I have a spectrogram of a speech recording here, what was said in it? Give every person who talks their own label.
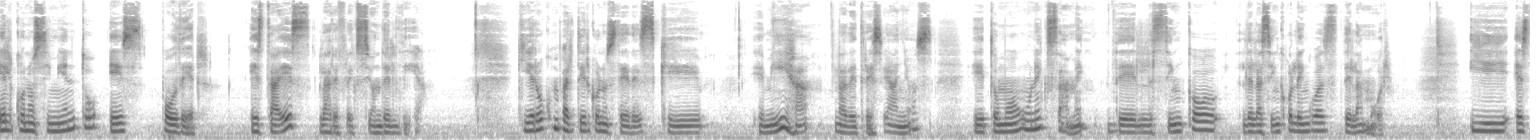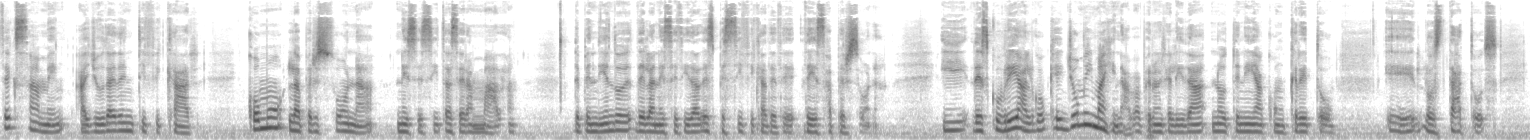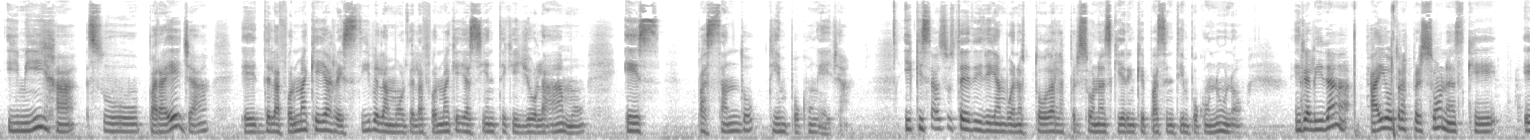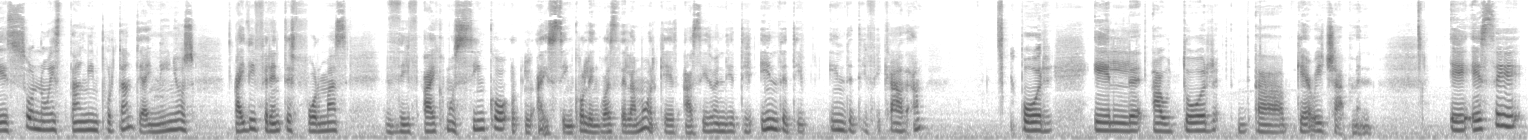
Speaker 1: El conocimiento es poder. Esta es la reflexión del día. Quiero compartir con ustedes que eh, mi hija, la de 13 años, eh, tomó un examen de las cinco lenguas del amor. Y este examen ayuda a identificar cómo la persona necesita ser amada dependiendo de, la necesidad específica de, esa persona. Y descubrí algo que yo me imaginaba, pero en realidad no tenía concreto eh, los datos. Y mi hija, su, para ella, eh, de la forma que ella recibe el amor, de la forma que ella siente que yo la amo, es pasando tiempo con ella. Y quizás ustedes dirían, bueno, todas las personas quieren que pasen tiempo con uno. En realidad hay otras personas que eso no es tan importante. Hay niños, hay diferentes formas, hay como cinco, hay cinco lenguas del amor que ha sido identificada por el autor uh, Gary Chapman. Eh, ese,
